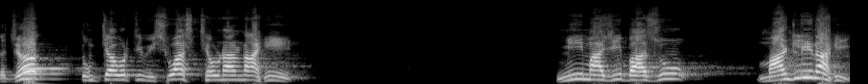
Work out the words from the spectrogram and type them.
तर जग तुमच्यावरती विश्वास ठेवणार नाही. मी माझी बाजू मांडली नाही.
